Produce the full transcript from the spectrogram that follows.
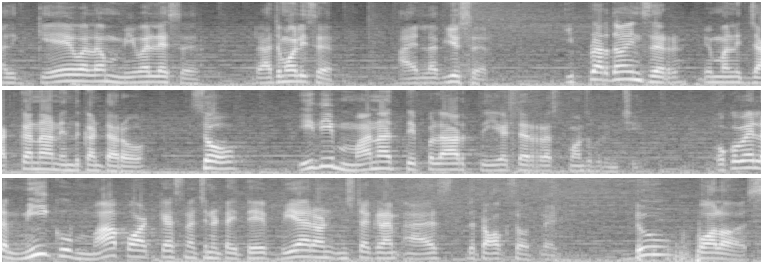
అది కేవలం మీ వల్లే sir Rajamouli sir I love you sir ఇప్పుడు అర్థమైంది సార్ మిమ్మల్ని జక్కన అని ఎందుకంటారో? సో ఇది మన తిప్పలార్ థియేటర్ రెస్పాన్స్ గురించి. ఒకవేళ మీకు మా పాడ్కాస్ట్ నచ్చినట్టయితే we're on Instagram as the talks outlet do follows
